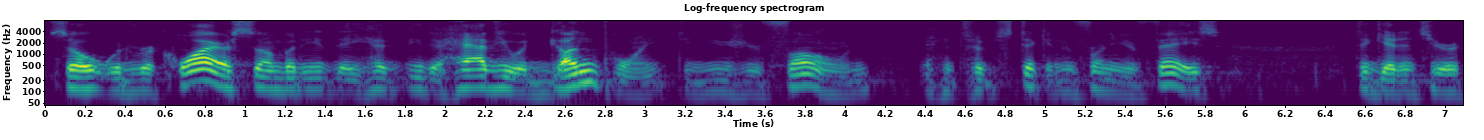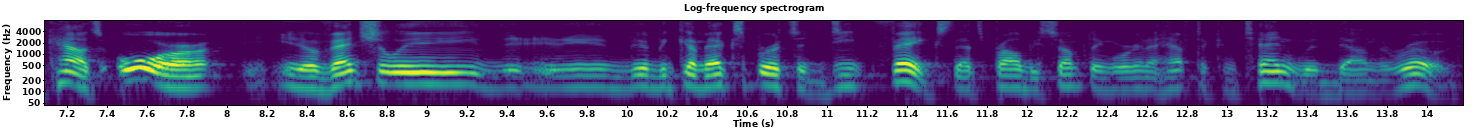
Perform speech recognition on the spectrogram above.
So it would require somebody, they either have you at gunpoint to use your phone and to stick it in front of your face to get into your accounts. Or you know, eventually they become experts at deep fakes. That's probably something we're going to have to contend with down the road.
